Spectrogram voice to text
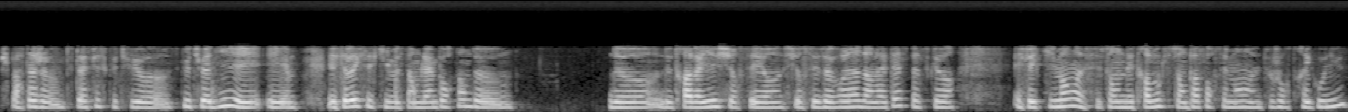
je partage euh, tout à fait ce que tu, euh, ce que tu as dit et, et, c'est vrai que c'est ce qui me semblait important de, de, travailler sur ces, sur ces œuvres-là dans la thèse parce que effectivement, ce sont des travaux qui ne sont pas forcément toujours très connus.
